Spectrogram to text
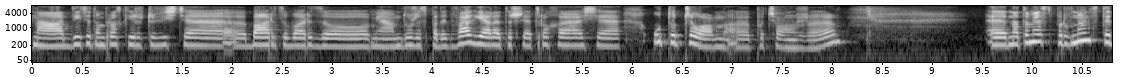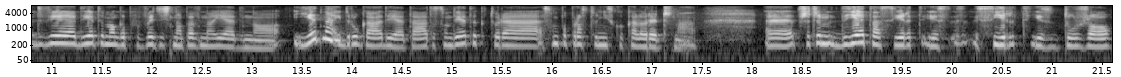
Na diecie dąbrowskiej rzeczywiście e, bardzo, bardzo miałam duży spadek wagi, ale też ja trochę się utoczyłam e, po ciąży. Natomiast porównując te dwie diety, mogę powiedzieć na pewno jedno. Jedna i druga dieta to są diety, które są po prostu niskokaloryczne. E, przy czym dieta SIRT jest, SIRT jest dużo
